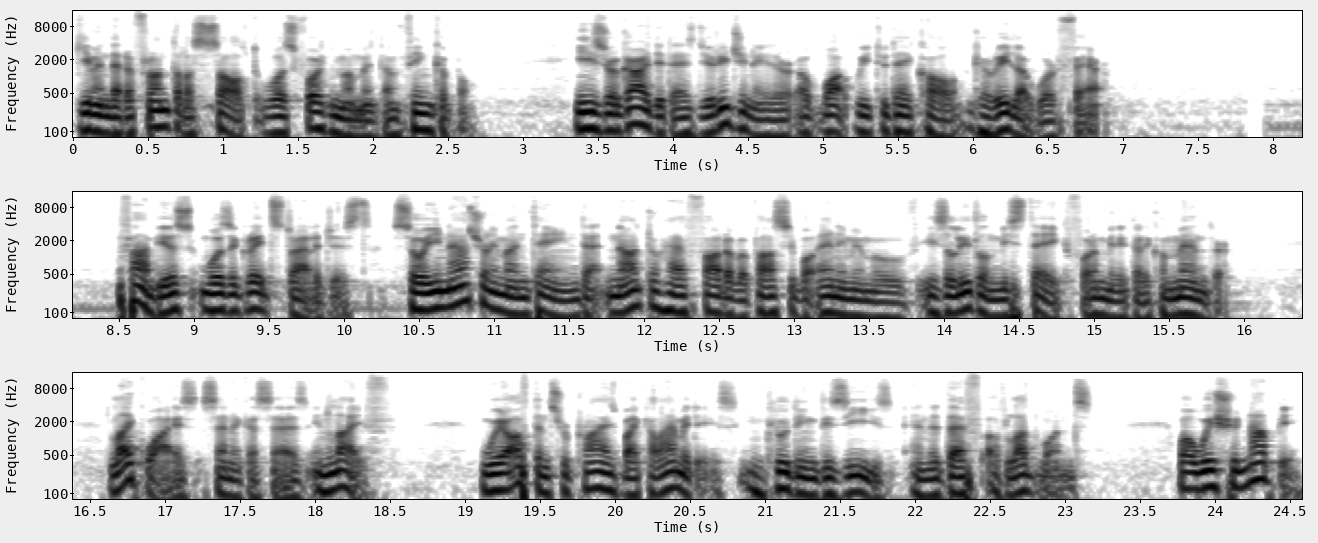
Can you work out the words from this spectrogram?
given that a frontal assault was for the moment unthinkable. He is regarded as the originator of what we today call guerrilla warfare. Fabius was a great strategist, so he naturally maintained that not to have thought of a possible enemy move is a little mistake for a military commander. Likewise, Seneca says, in life, we are often surprised by calamities, including disease and the death of loved ones, well, we should not be,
